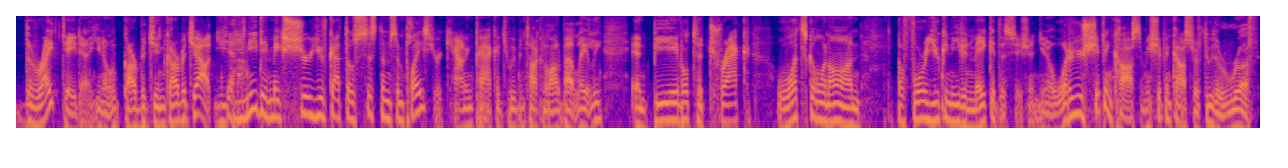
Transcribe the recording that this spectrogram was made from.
the right data? You know, garbage in, garbage out. You, yeah. you, need to make sure you've got those systems in place, your accounting package we've been talking a lot about lately, and be able to track what's going on before you can even make a decision. You know, what are your shipping costs? I mean, shipping costs are through the roof,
